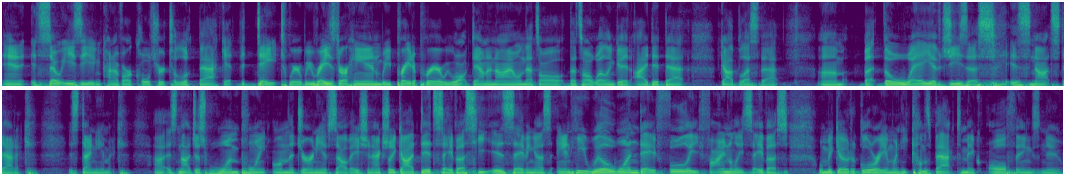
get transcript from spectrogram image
And it's so easy in kind of our culture to look back at the date where we raised our hand, we prayed a prayer, we walked down an aisle, and that's all that's all well and good. I did that. God bless that. Um, but the way of Jesus is not static, it's dynamic. Uh, it's not just one point on the journey of salvation. Actually, God did save us, He is saving us, and He will one day fully, finally save us when we go to glory and when He comes back to make all things new.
